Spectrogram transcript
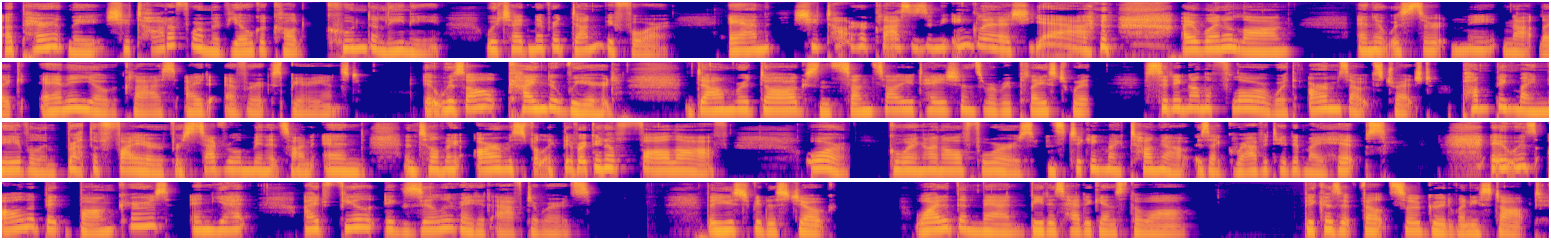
Apparently, she taught a form of yoga called Kundalini, which I'd never done before. And she taught her classes in English. Yeah. I went along, and it was certainly not like any yoga class I'd ever experienced. It was all kind of weird. Downward dogs and sun salutations were replaced with sitting on the floor with arms outstretched, pumping my navel in breath of fire for several minutes on end until my arms felt like they were going to fall off, or going on all fours and sticking my tongue out as I gravitated my hips. It was all a bit bonkers, and yet I'd feel exhilarated afterwards. There used to be this joke why did the man beat his head against the wall? Because it felt so good when he stopped.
